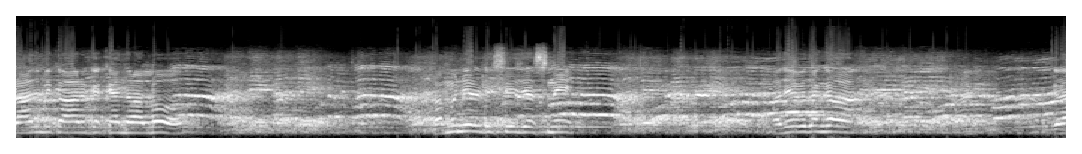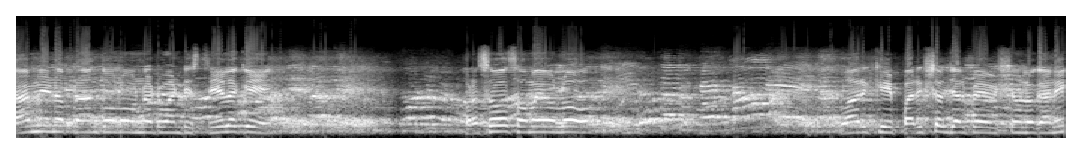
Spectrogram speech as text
ప్రాథమిక ఆరోగ్య కేంద్రాల్లో కమ్యూనిటీ డిసీజెస్ని అదేవిధంగా గ్రామీణ ప్రాంతంలో ఉన్నటువంటి స్త్రీలకి ప్రసవ సమయంలో వారికి పరీక్షలు జరిపే విషయంలో కానీ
